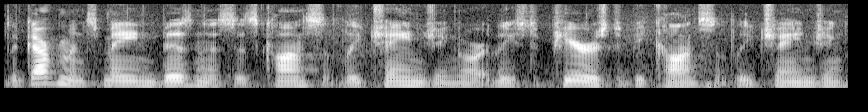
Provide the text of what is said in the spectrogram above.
The government's main business is constantly changing, or at least appears to be constantly changing,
